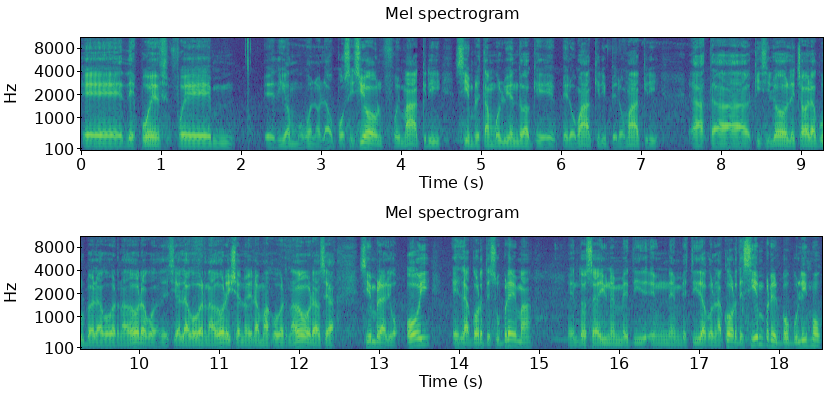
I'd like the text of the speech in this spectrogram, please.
Eh, después fue, mm, eh, digamos, bueno, la oposición, fue Macri, siempre están volviendo a que, pero Macri, pero Macri, hasta Kicillof le echaba la culpa a la gobernadora cuando decía la gobernadora y ya no era más gobernadora, o sea, siempre algo. Hoy es la Corte Suprema, entonces hay una una embestida con la Corte. Siempre el populismo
